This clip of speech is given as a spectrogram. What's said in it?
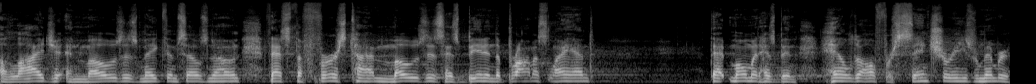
Elijah and Moses make themselves known. That's the first time Moses has been in the promised land. That moment has been held off for centuries. Remember,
